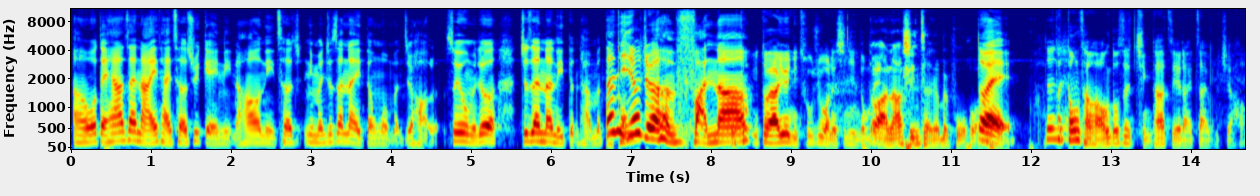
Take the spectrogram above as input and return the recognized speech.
呃，我等一下再拿一台车去给你，然后你车你们就在那里等我们就好了。所以我们就就在那里等他们，但你就觉得很烦呐。对啊，因为你出去玩的心情都没有。对啊，然后行程就被破坏。对。但通常好像都是请他直接来载比较好。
